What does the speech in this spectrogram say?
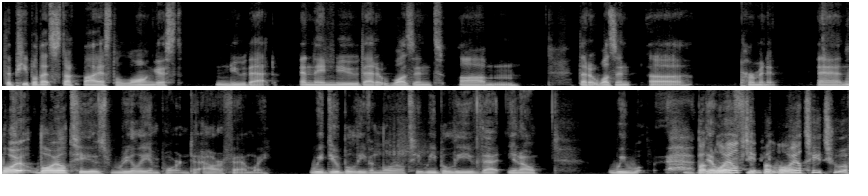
the people that stuck by us the longest knew that, and they knew that it wasn't um that it wasn't uh permanent. And Loy- loyalty is really important to our family we do believe in loyalty. We believe that you know we. But loyalty, but loyalty to a,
